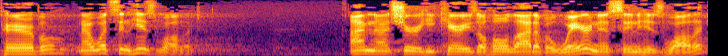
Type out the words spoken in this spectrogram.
parable. Now, what's in his wallet? I'm not sure he carries a whole lot of awareness in his wallet.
